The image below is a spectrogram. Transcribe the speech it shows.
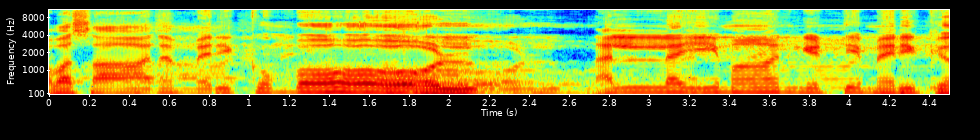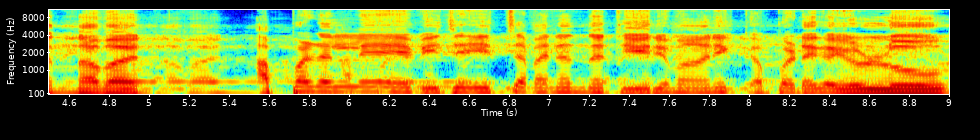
അവസാനം മരിക്കുമ്പോൾ നല്ല ഈമാൻ കിട്ടി മരിക്കുന്നവൻ അപ്പോഴല്ലേ വിജയിച്ചവനെന്ന് തീരുമാനിക്കപ്പെടുകയുള്ളൂ.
